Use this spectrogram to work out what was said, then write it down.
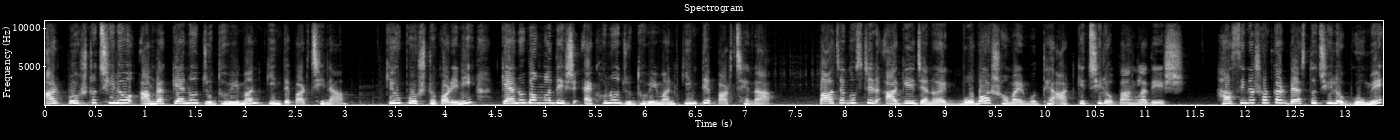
আর প্রশ্ন ছিল, আমরা কেন যুদ্ধবিমান কিনতে পারছি না? কেউ প্রশ্ন করেনি, কেন বাংলাদেশ এখনও যুদ্ধবিমান কিনতে পারছে না? পাঁচ আগস্টের আগে যেন এক বোবা সময়ের মধ্যে আটকে ছিল বাংলাদেশ। হাসিনা সরকার ব্যস্ত ছিল গুমে,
